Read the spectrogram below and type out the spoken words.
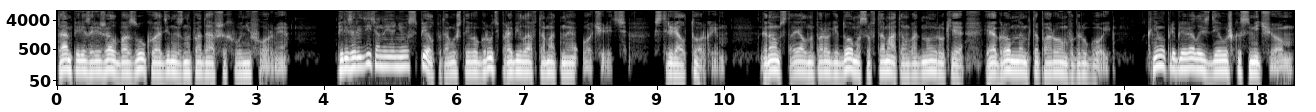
Там перезаряжал базуку один из нападавших в униформе. Перезарядить он ее не успел, потому что его грудь пробила автоматная очередь. Стрелял Торгрим. Гном стоял на пороге дома с автоматом в одной руке и огромным топором в другой. К нему приближалась девушка с мечом.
